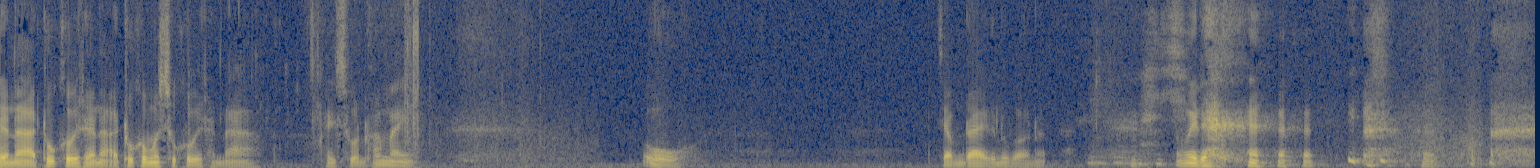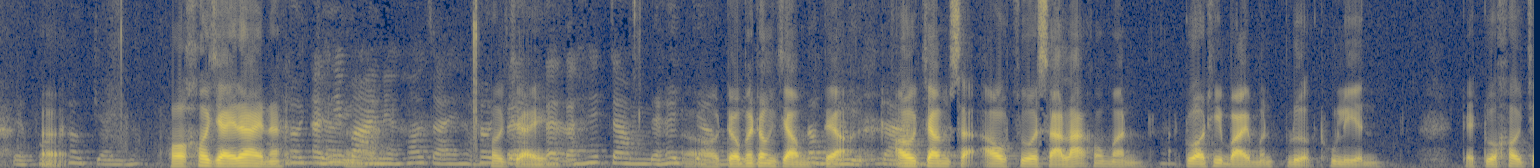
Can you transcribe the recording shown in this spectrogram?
ทนา ทุกขเวทนา ทุกขมสุขเวทนาในส่วนข้างใน โอ้ จำได้กันหรือเปล่านะไม่ได้แต่พอเข้าใจนะพอเข้าใจได้นะอธิบายเนี่ยเข้าใจค่ะเข้าใจแต่จะให้จำแต่ให้จำแต่ไม่ต้องจำแต่เอาจำเอาตัวสาระของมัน ตัวอธิบายเหมือนเปลือกทุเรียน แต่ตัวเข้าใจ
